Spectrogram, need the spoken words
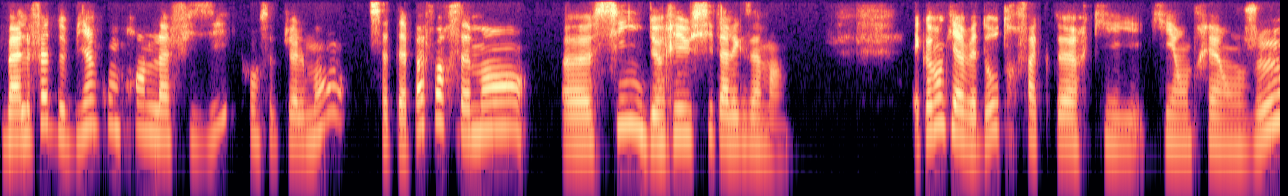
bah, le fait de bien comprendre la physique conceptuellement, n'était pas forcément signe de réussite à l'examen. Et comme il y avait d'autres facteurs qui, qui, entraient en jeu,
